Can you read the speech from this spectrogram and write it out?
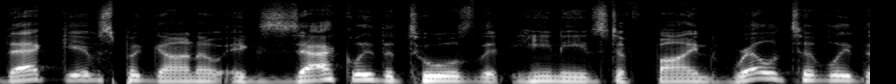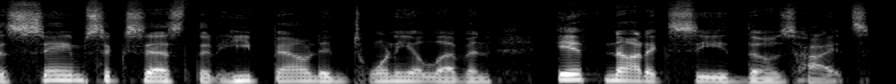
That gives Pagano exactly the tools that he needs to find relatively the same success that he found in 2011, if not exceed those heights.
